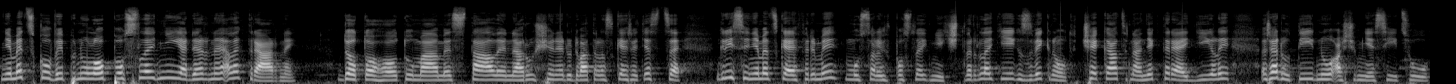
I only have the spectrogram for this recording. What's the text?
Německo vypnulo poslední jaderné elektrárny. Do toho tu máme stále narušené dodavatelské řetězce, kdy si německé firmy musely v posledních čtvrtletích zvyknout čekat na některé díly řadu týdnů až měsíců.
